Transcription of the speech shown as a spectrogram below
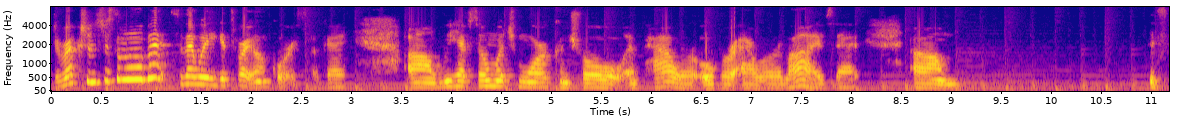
directions just a little bit so that way it gets right on course okay? Um, we have so much more control and power over our lives that um, it's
